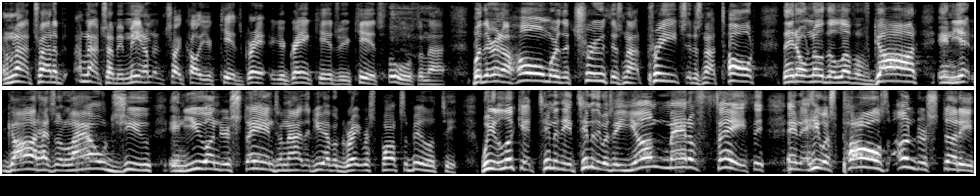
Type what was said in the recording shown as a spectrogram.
I'm not trying to, I'm not trying to be mean. I'm not trying to call your kids, your grandkids or your kids fools tonight. But they're in a home where the truth is not preached, it is not taught. They don't know the love of God, and yet God has allowed you, and you understand tonight that you have a great responsibility. We look at Timothy, and Timothy was a young man of faith, and he was Paul's understudy,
